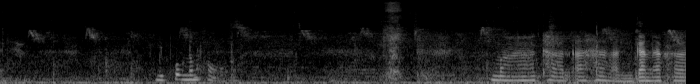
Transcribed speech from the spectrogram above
นะคะมีพวกน้ำหอม มาทานอาหารกันนะคะ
